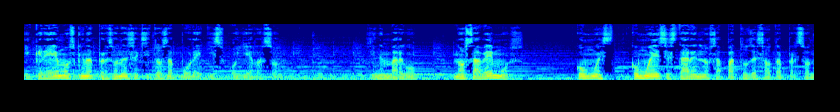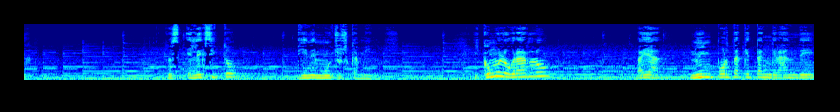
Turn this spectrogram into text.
y creemos que una persona es exitosa por X o Y razón. Sin embargo, no sabemos cómo es, cómo es estar en los zapatos de esa otra persona. Entonces, el éxito tiene muchos caminos. ¿Y cómo lograrlo? Vaya, no importa qué tan grande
